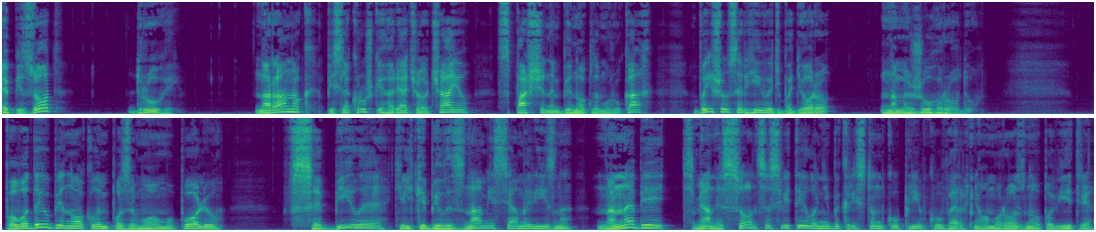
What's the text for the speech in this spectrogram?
Епізод другий. На ранок, після кружки гарячого чаю, з пащеним біноклем у руках, вийшов Сергійович бадьоро на межу городу. Поводив біноклем по зимовому полю. Все біле, тільки білизна місцями різна. На небі тьмяне сонце світило, ніби крізь тонку плівку верхнього морозного повітря,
